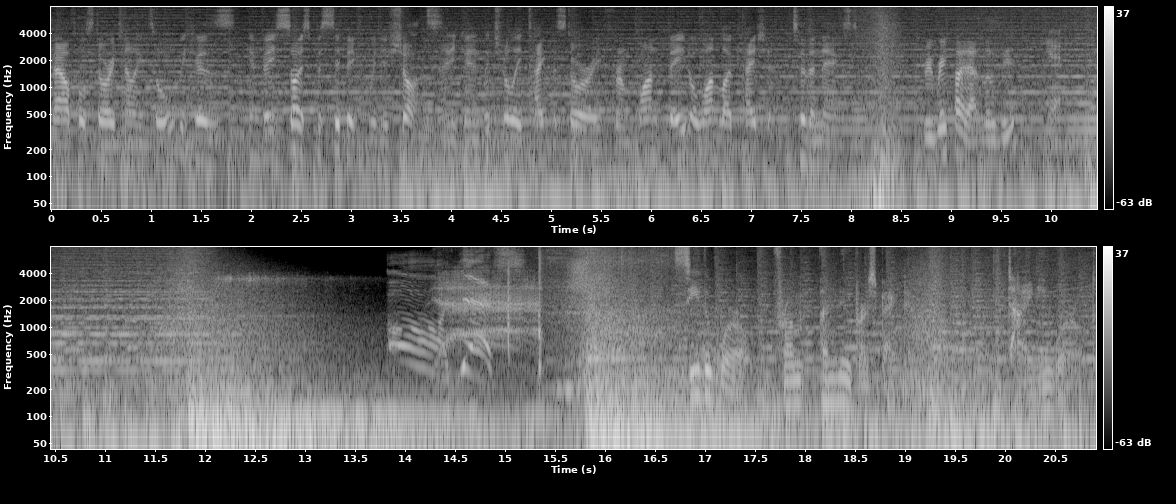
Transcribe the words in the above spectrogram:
powerful storytelling tool because you can be so specific with your shots and you can literally take the story from one beat or one location to the next. Can we replay that a little bit? Yeah. Oh, yeah. yes! See the world from a new perspective. Tiny World.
